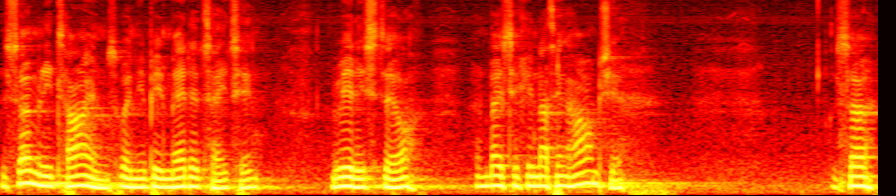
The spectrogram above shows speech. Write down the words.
There's so many times when you've been meditating, really still, and basically nothing harms you. So,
